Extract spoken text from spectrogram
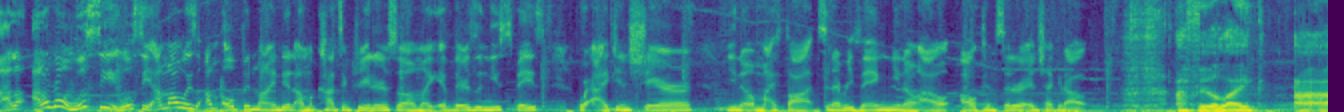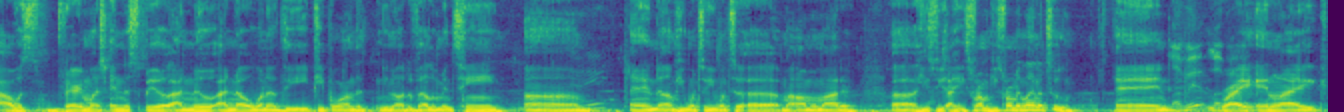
I don't I don't know. We'll see. We'll see. I'm always I'm open minded. I'm a content creator. So I'm like if there's a new space where I can share, you know, my thoughts and everything, you know, I'll I'll consider it and check it out. I feel like I, I was very much in the spill. I knew I know one of the people on the you know development team, um, Okay. and um, he went to he went to uh, my alma mater. Uh, he's he's from he's from Atlanta too, and Love it, love right and like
